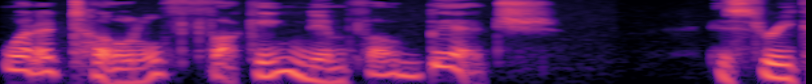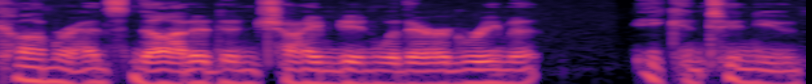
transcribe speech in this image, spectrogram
What a total fucking nympho bitch. His three comrades nodded and chimed in with their agreement he continued.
